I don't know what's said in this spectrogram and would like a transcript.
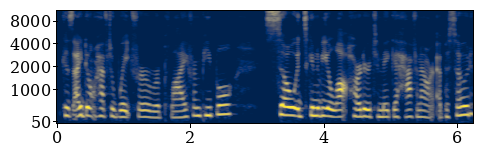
because I don't have to wait for a reply from people. So it's going to be a lot harder to make a half an hour episode.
